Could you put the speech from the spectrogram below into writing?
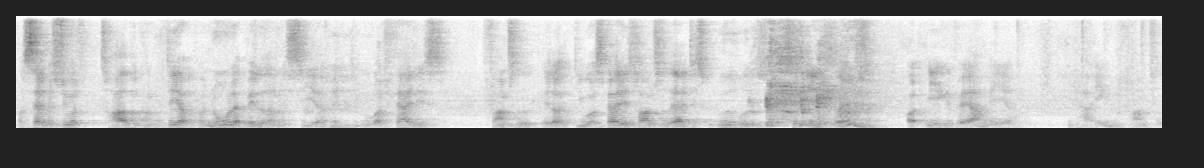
Og salme 37 konkluderer på nogle af billederne og siger, at de uretfærdiges fremtid, eller de uretfærdiges fremtid er, at de skal udryddes til indførelse og ikke være mere. De har ingen fremtid.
